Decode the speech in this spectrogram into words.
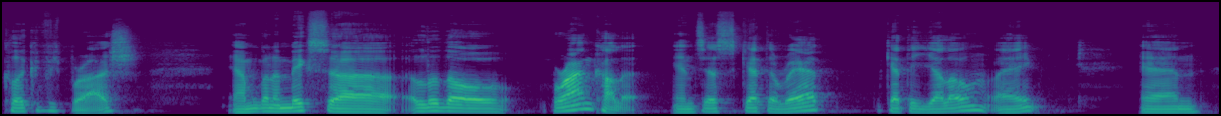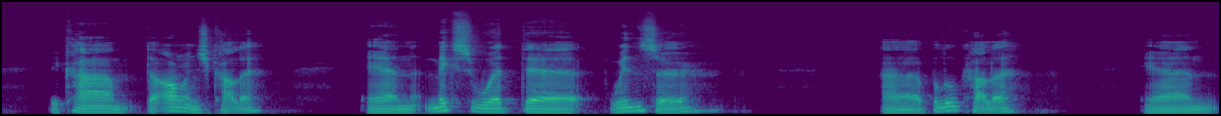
calligraphy brush. I'm gonna mix a little brown color and just get the red, get the yellow, right? And become the orange color and mix with the Winsor uh, blue color and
